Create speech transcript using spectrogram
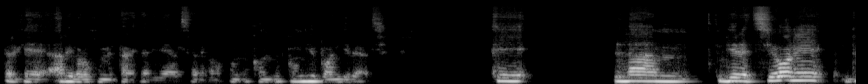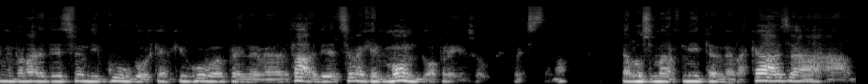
perché arrivano con mentalità diverse, arrivano con, con, con viewpoint diversi. E la um, direzione, tu mi parlavi della direzione di Google, che anche Google prende, in realtà la direzione che il mondo ha preso è questa, no? dallo smart meter nella casa a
